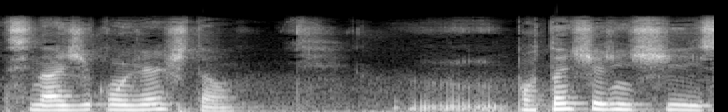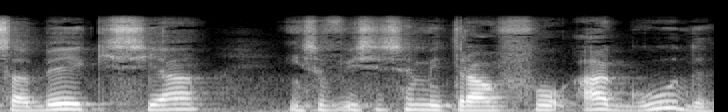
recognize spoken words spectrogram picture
sinais de congestão. Importante a gente saber que se a insuficiência mitral for aguda,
